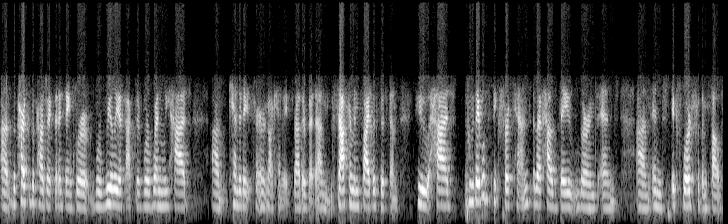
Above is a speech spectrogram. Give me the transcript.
Um, the parts of the project that I think were, were really effective were when we had um, candidates, or not candidates rather, but um, staff from inside the system who had who was able to speak firsthand about how they learned and um, and explored for themselves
